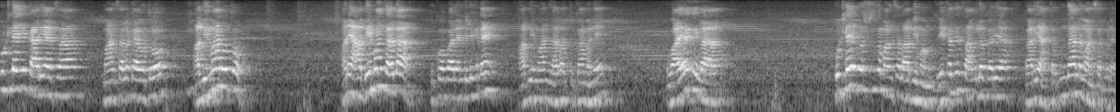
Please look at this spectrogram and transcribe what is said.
कुठल्याही कार्याचा माणसाला काय होतो? अभिमान होतो. आणि अभिमान झाला. तुकोबाऱ्याने दिले की नाही? अभिमान झाला तुका म्हणे. वाया गेला. कुठल्याही गोष्टीचा माणसाला अभिमान होतो. एखादं चांगलं कार्य कार्य हातातून झालं माणसाकडे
